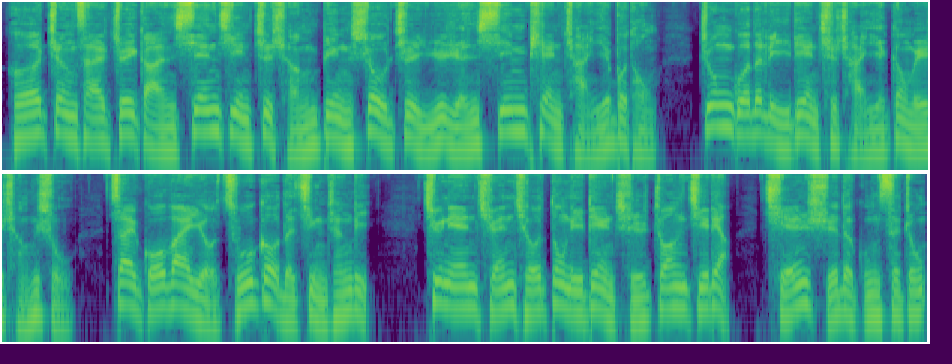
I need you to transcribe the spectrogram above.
和正在追赶先进制程并受制于人芯片产业不同，中国的锂电池产业更为成熟，在国外有足够的竞争力。去年全球动力电池装机量前十的公司中，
